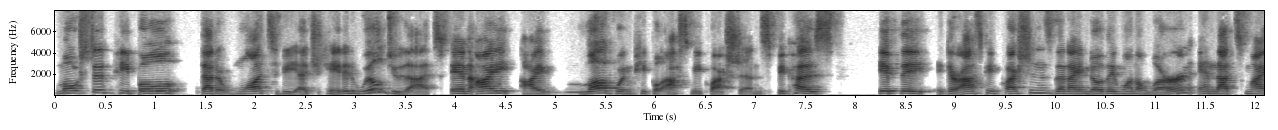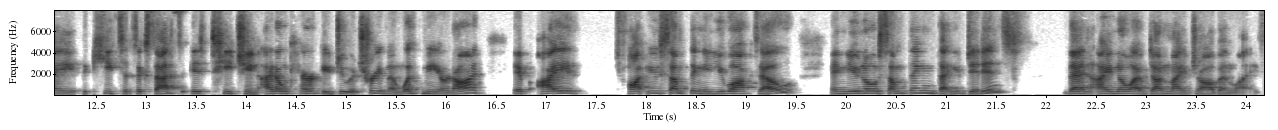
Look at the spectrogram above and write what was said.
Most of people that want to be educated will do that. And I I love when people ask me questions because if they they're asking questions then i know they want to learn and that's my the key to success is teaching i don't care if you do a treatment with me or not if i taught you something and you walked out and you know something that you didn't, then I know I've done my job in life.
